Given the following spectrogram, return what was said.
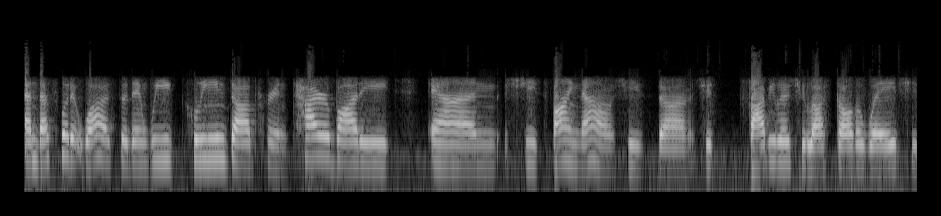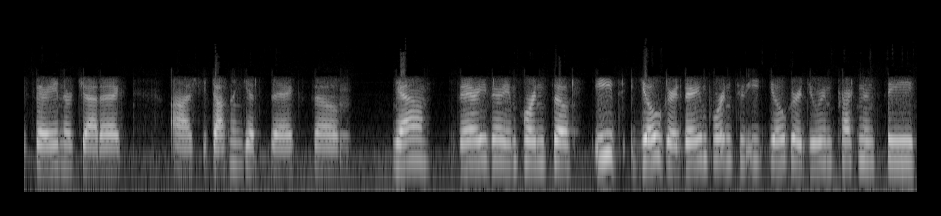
and that's what it was. So then we cleaned up her entire body and she's fine now she's uh she's fabulous she lost all the weight she's very energetic uh she doesn't get sick so yeah very, very important. So eat yogurt. Very important to eat yogurt during pregnancy,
